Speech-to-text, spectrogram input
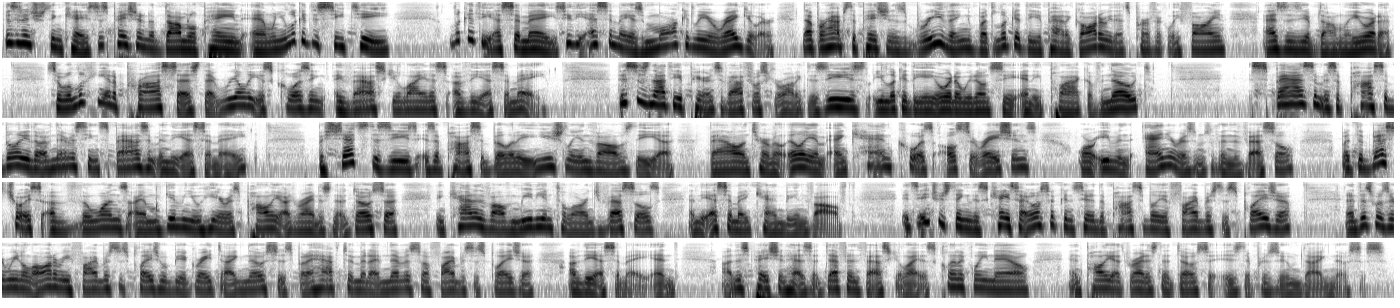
This is an interesting case. This patient had abdominal pain, and when you look at the CT, look at the SMA. You see, the SMA is markedly irregular. Now, perhaps the patient is breathing, but look at the hepatic artery, that's perfectly fine, as is the abdominal aorta. So, we're looking at a process that really is causing a vasculitis of the SMA. This is not the appearance of atherosclerotic disease. You look at the aorta, we don't see any plaque of note. Spasm is a possibility, though I've never seen spasm in the SMA. Behçet's disease is a possibility, usually involves the uh, bowel and terminal ileum and can cause ulcerations or even aneurysms within the vessel. But the best choice of the ones I am giving you here is polyarteritis nodosa. It can involve medium to large vessels, and the SMA can be involved. It's interesting in this case, I also considered the possibility of fibrous dysplasia. And if this was a renal artery, fibrous dysplasia would be a great diagnosis, but I have to admit I've never saw fibrous dysplasia of the SMA. And uh, this patient has a definite vasculitis clinically now, and polyarteritis nodosa is the presumed diagnosis.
